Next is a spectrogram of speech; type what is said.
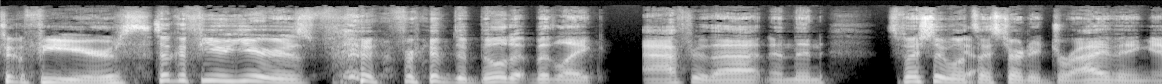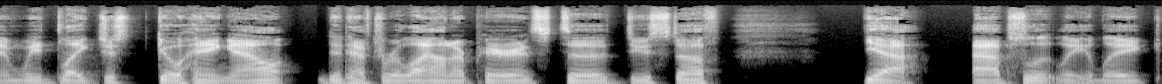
Took a few years. took a few years for him to build it, but like after that, and then especially once Yeah. I started driving and we'd like just go hang out, didn't have to rely on our parents to do stuff. Yeah, absolutely. Like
